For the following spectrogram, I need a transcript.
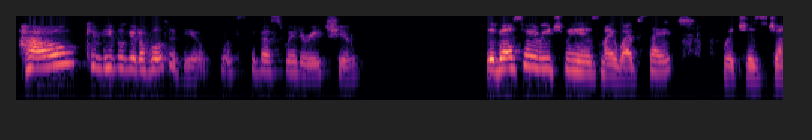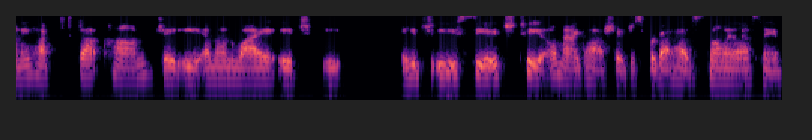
how can people get a hold of you? What's the best way to reach you the best way to reach me is my website, which is jennyhecht.com, J E N N Y H E H E C H T. Oh my gosh, I just forgot how to spell my last name.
